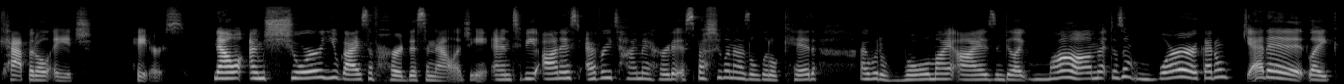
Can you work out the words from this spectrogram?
capital H haters? Now, I'm sure you guys have heard this analogy. And to be honest, every time I heard it, especially when I was a little kid, I would roll my eyes and be like, Mom, that doesn't work. I don't get it. Like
